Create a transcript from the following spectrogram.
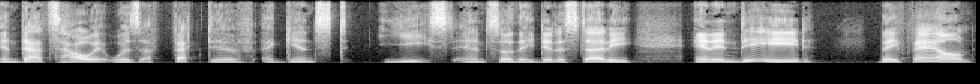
and that's how it was effective against yeast. And so they did a study, and indeed, they found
